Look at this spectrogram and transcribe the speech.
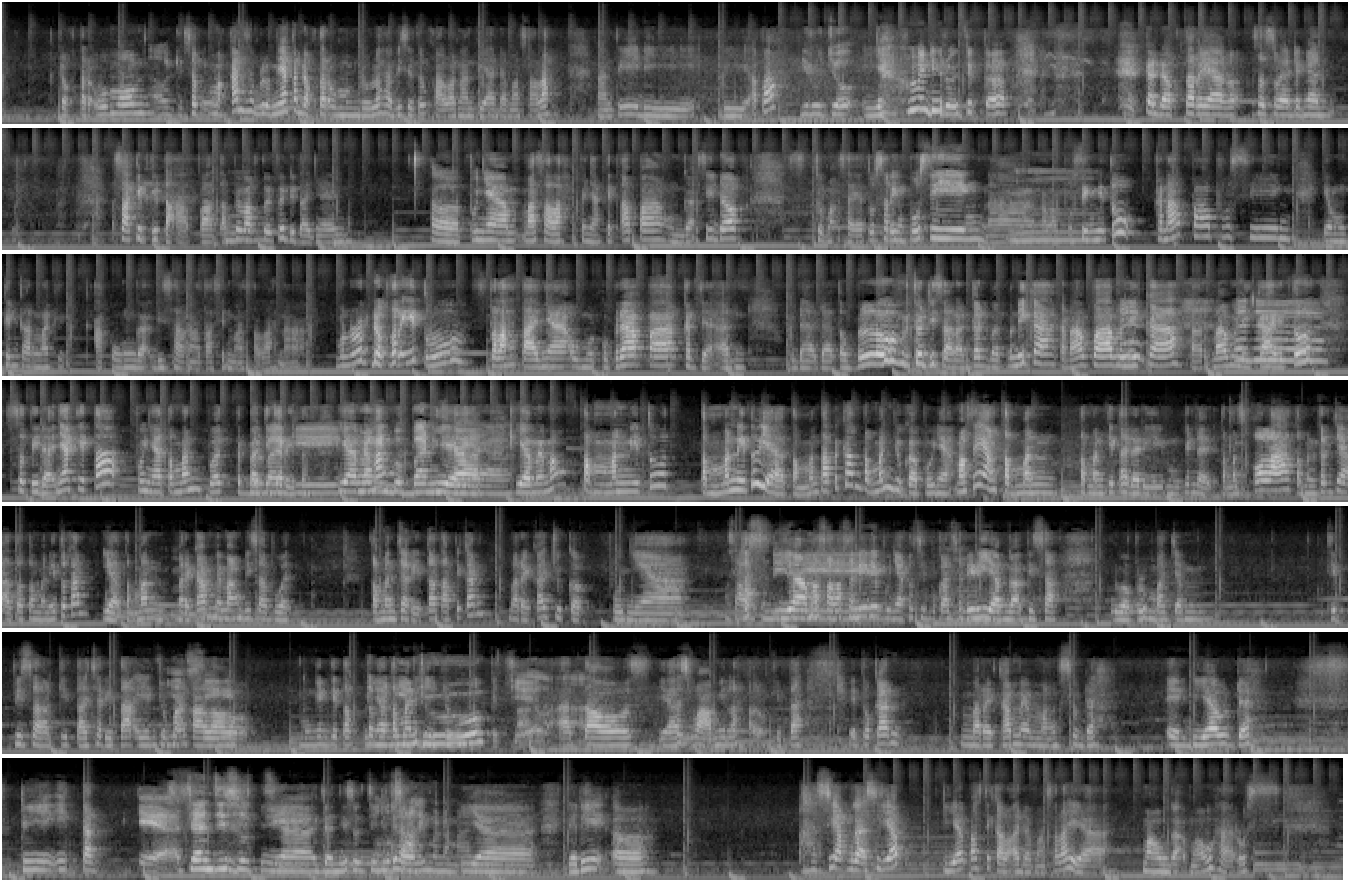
dokter umum. Oh gitu. Se- kan sebelumnya ke dokter umum dulu habis itu kalau nanti ada masalah nanti di di apa? Dirujuk. Iya dirujuk ke ke dokter yang sesuai dengan sakit kita apa. Tapi Hmm. waktu itu ditanyain "E, punya masalah penyakit apa enggak sih dok cuma saya tuh sering pusing nah Hmm. kalau pusing itu kenapa pusing ya mungkin karena aku nggak bisa ngatasin masalah nah menurut dokter itu setelah tanya umurku berapa kerjaan udah ada atau belum itu disarankan buat menikah kenapa menikah karena menikah Aduh. itu setidaknya kita punya teman buat berbagi, cerita Ya, memang- beban gitu iya. ya. ya memang temen itu temen itu ya temen tapi kan temen juga punya maksudnya yang temen teman kita dari mungkin dari teman sekolah teman kerja atau teman itu kan ya teman mereka memang bisa buat teman cerita tapi kan mereka juga punya masalah kes- sendiri. ya masalah sendiri punya kesibukan Hmm. sendiri yang nggak bisa 24 jam ki- bisa kita ceritain. Cuma Iya kalau mungkin kita punya Teman teman hidup, hidup, kecil. atau ya suami lah kalau kita. Itu kan mereka memang sudah eh dia udah diikat. Iya, janji suci. Ya janji suci untuk dalam. saling menemani. Iya, jadi ah, siap nggak siap dia pasti kalau ada masalah ya mau nggak mau harus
